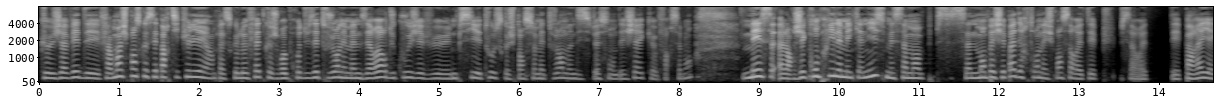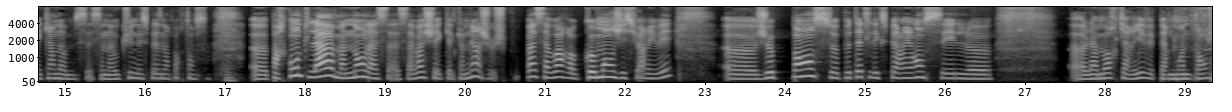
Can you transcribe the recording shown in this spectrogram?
que j'avais des... Enfin, moi, je pense que c'est particulier, hein, parce que le fait que je reproduisais toujours les mêmes erreurs, du coup, j'ai vu une psy et tout, parce que je pense se mettre toujours dans des situations d'échec, euh, forcément. Mais, alors, j'ai compris les mécanismes, mais ça, ne m'empêchait pas d'y retourner. Je pense que ça aurait été, pu- ça aurait été pareil avec un homme. Ça n'a aucune espèce d'importance. Euh, par contre, là, maintenant, là, ça, ça va, je suis avec quelqu'un de bien. Je ne peux pas savoir euh, comment j'y suis arrivée. Euh, je pense peut-être l'expérience et le... euh, la mort qui arrive et perdre moins de temps, je,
